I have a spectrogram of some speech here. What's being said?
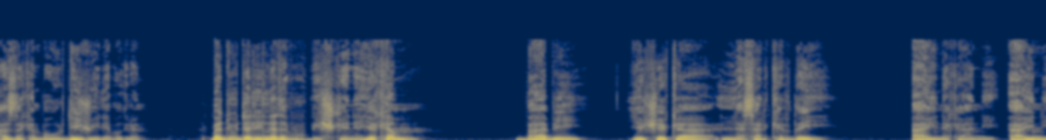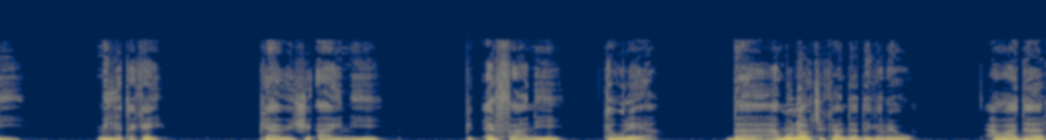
حەز دەکەم بە وردی گوێی لێ بگرن بە دوو دەلیل نەدەبوو بیشکێنێ یەکەم بابی یەکێکە لە سەرکردەی ئاینەکانی ئاینی میللەتەکەی. پیاوێکی ئاینی عیرفانی گەورەیە بە هەموو ناوچەکاندا دەگەڕێ و هەوادار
